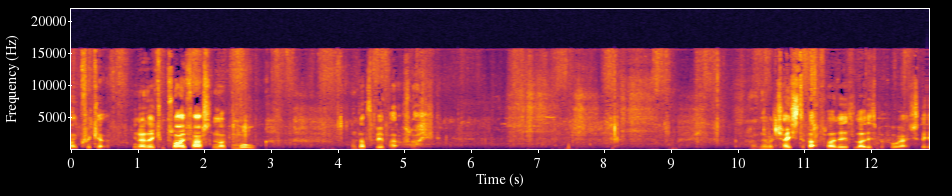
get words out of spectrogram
quite quick at, you know, they can fly faster than I can walk. I'd love to be a butterfly. I've never chased a butterfly like this before actually.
